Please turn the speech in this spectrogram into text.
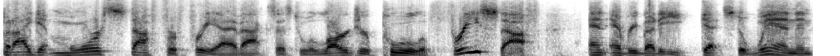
but I get more stuff for free. I have access to a larger pool of free stuff and everybody gets to win. And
